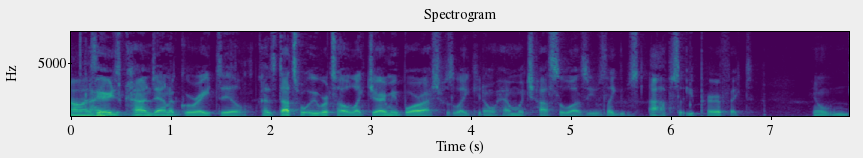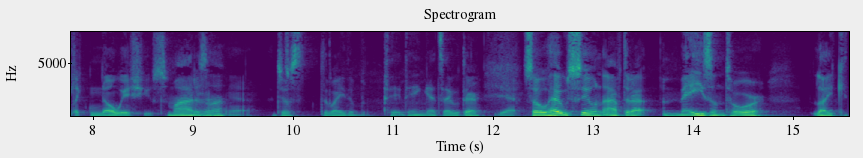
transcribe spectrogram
Oh, I has heard he? he's calmed down a great deal because that's what we were told. Like Jeremy Borash was like, you know, how much hassle was he? was like, it was absolutely perfect. You know, like no issues. it's mad, isn't it? Yeah. Just the way the t- thing gets out there. Yeah. So, how soon after that amazing tour, like,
